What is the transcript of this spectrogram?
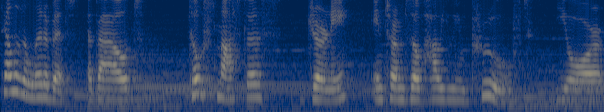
Tell us a little bit about Toastmasters journey in terms of how you improved your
